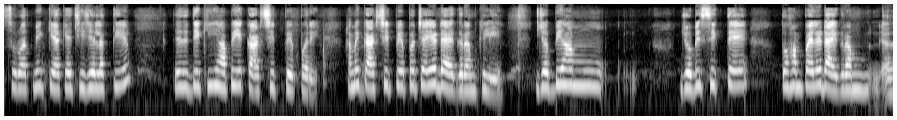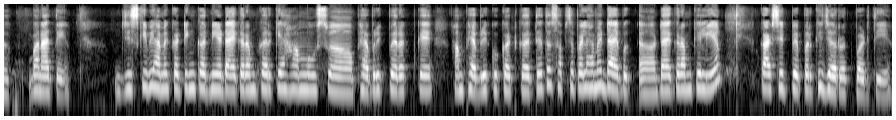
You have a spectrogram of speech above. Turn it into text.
शुरुआत में क्या क्या चीज़ें लगती है। तो देखिए, यहाँ पे ये कार्ड शीट पेपर है। हमें कार्ड शीट पेपर चाहिए डायग्राम के लिए। जब भी हम जो भी सीखते तो हम पहले डायग्राम बनाते जिसकी भी हमें कटिंग करनी है डायग्राम करके हम उस फैब्रिक पे रख के हम फैब्रिक को कट करते हैं तो सबसे पहले हमें डायग्राम के लिए कार्डशीट पेपर की ज़रूरत पड़ती है।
